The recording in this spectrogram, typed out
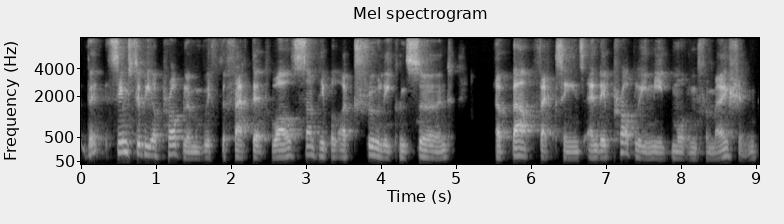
There seems to be a problem with the fact that while some people are truly concerned about vaccines and they probably need more information,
